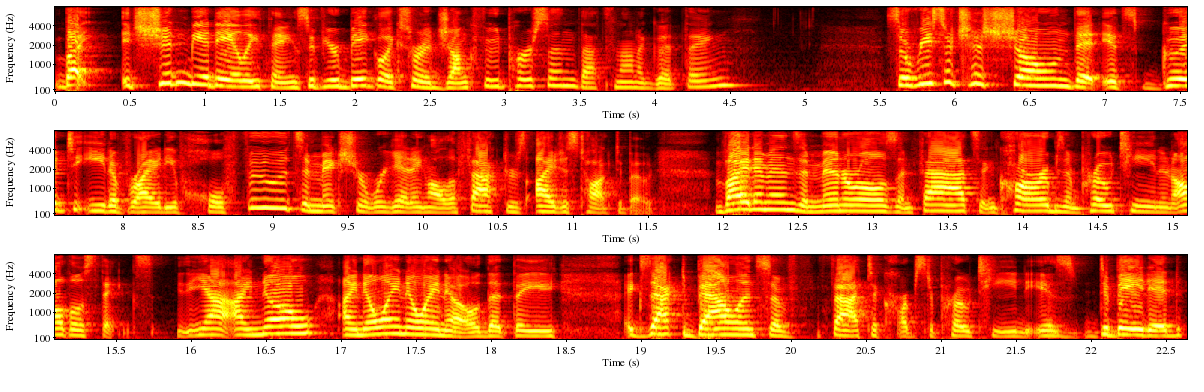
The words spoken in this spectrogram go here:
But it shouldn't be a daily thing. So if you're a big, like, sort of junk food person, that's not a good thing. So, research has shown that it's good to eat a variety of whole foods and make sure we're getting all the factors I just talked about vitamins and minerals and fats and carbs and protein and all those things. Yeah, I know, I know, I know, I know that the exact balance of fat to carbs to protein is debated.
